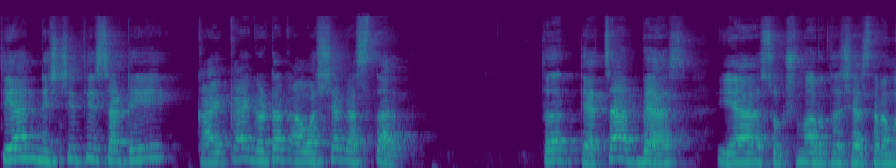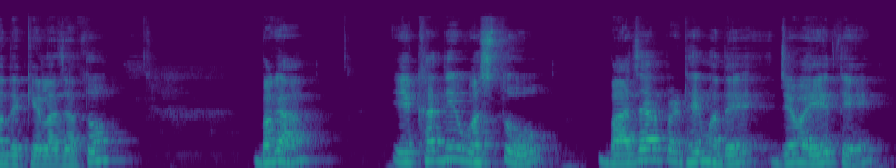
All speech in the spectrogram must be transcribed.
त्या निश्चितीसाठी काय काय घटक आवश्यक असतात? तर त्याचा अभ्यास या सूक्ष्म अर्थशास्त्रामध्ये केला जातो. बघा एखादी वस्तू बाजारपेठेमध्ये जेव्हा येते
